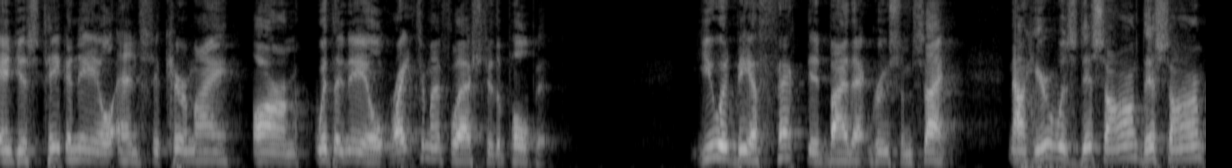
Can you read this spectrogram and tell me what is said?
and just take a nail and secure my arm with a nail right through my flesh to the pulpit. You would be affected by that gruesome sight. Now, here was this arm, this arm,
